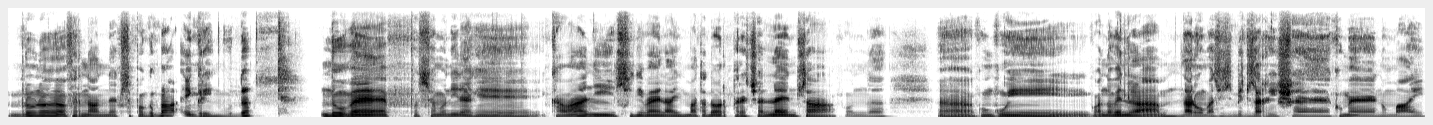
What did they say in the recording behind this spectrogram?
Bruno Fernandez, Pogba e Greenwood, dove possiamo dire che Cavani si rivela il matador per eccellenza con eh, con cui quando vede la, la Roma si sbizzarrisce come non mai.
